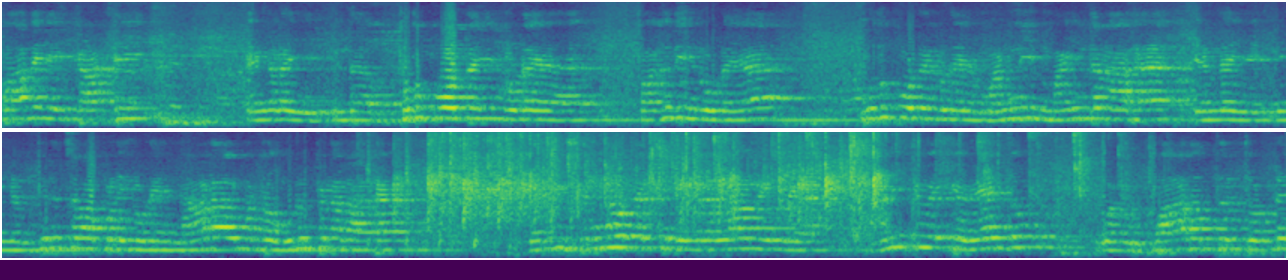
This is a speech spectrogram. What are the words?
பாதையை காட்டி எங்களை இந்த புதுக்கோட்டையினுடைய பகுதியினுடைய புதுக்கோட்டையினுடைய மண்ணின் மைந்தனாக என்னை நீங்கள் திருச்சிராப்பள்ளியினுடைய நாடாளுமன்ற உறுப்பினராக வெற்றி செங்கோட்டைக்கு நீங்கள் எங்களை அனுப்பி வைக்க வேண்டும். ஒரு பாடத்தை தொட்டு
